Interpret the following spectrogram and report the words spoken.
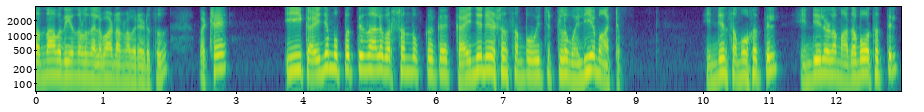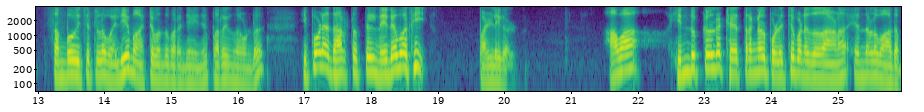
തന്നാൽ മതി എന്നുള്ള നിലപാടാണ് അവരെടുത്തത്. പക്ഷേ ഈ കഴിഞ്ഞ മുപ്പത്തിനാല് വർഷം ഒക്കെ കഴിഞ്ഞതിന് ശേഷം സംഭവിച്ചിട്ടുള്ള വലിയ മാറ്റം. ഇന്ത്യൻ സമൂഹത്തിൽ ഇന്ത്യയിലുള്ള മതബോധത്തിൽ സംഭവിച്ചിട്ടുള്ള വലിയ മാറ്റം എന്ന് പറഞ്ഞു കഴിഞ്ഞ് പറയുന്നതുകൊണ്ട് ഇപ്പോൾ യഥാർത്ഥത്തിൽ നിരവധി പള്ളികൾ അവ ഹിന്ദുക്കളുടെ ക്ഷേത്രങ്ങൾ പൊളിച്ചു പണിതതാണ് എന്നുള്ള വാദം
